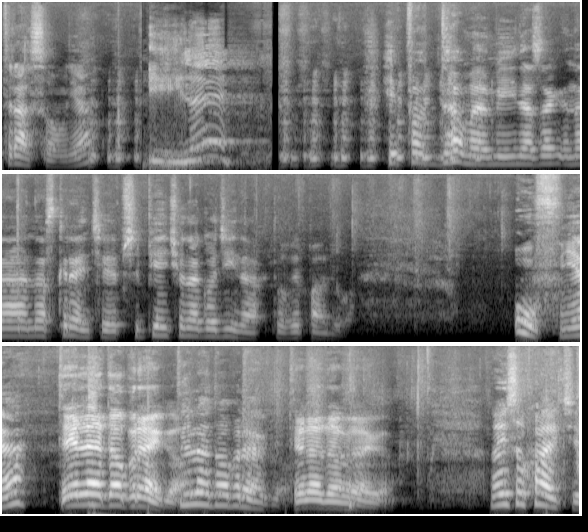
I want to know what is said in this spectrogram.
trasą, nie? Ile? I pod domem i na, na, na skręcie przy 5 na godzinach to wypadło. Uf, nie? Tyle dobrego. Tyle dobrego. Tyle dobrego. No i słuchajcie,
